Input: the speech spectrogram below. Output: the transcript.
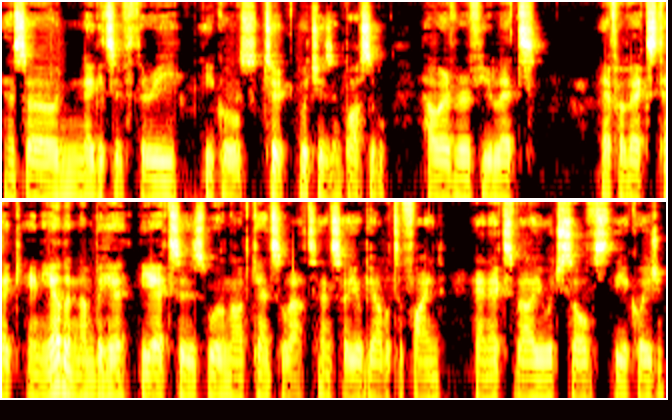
and so negative 3 equals 2, which is impossible. However, if you let f of x take any other number here, the x's will not cancel out, and so you'll be able to find an x value which solves the equation.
